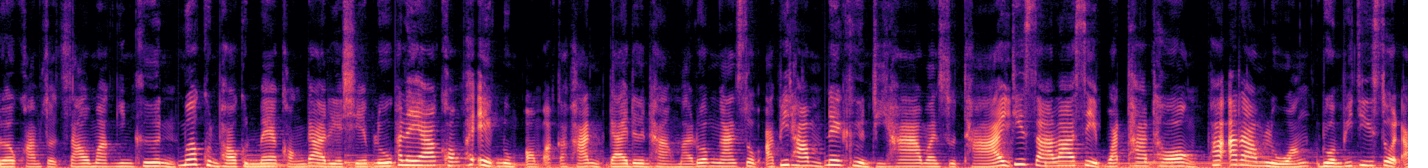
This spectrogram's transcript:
ด้วยความสดเศร้ามากยิ่งขึ้น เมื่อคุณพ่อคุณแม่ของดาเรียเชฟลูกภรรยาของพระเอกหนุ่มออมอักพันธ์ได้เดินทางมาร่วมงานศพอภิธรรม ในคืนที่ 5 วันสุดท้าย ที่ศาลาสิบวัดท่าทอง พระอารามหลวง รวมพิธีสวดอ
